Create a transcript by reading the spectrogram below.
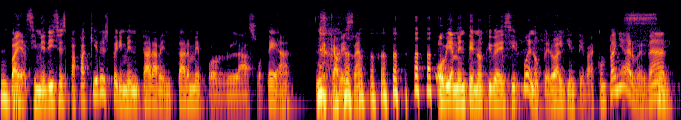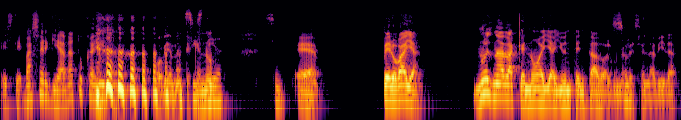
Vaya, si me dices, papá, quiero experimentar aventarme por la azotea de cabeza, obviamente no te iba a decir, bueno, pero alguien te va a acompañar, ¿verdad? Sí. Este, ¿Va a ser guiada tu caída? obviamente que no. Sí. Eh, pero vaya, no es nada que no haya yo intentado alguna Sí. vez en la vida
